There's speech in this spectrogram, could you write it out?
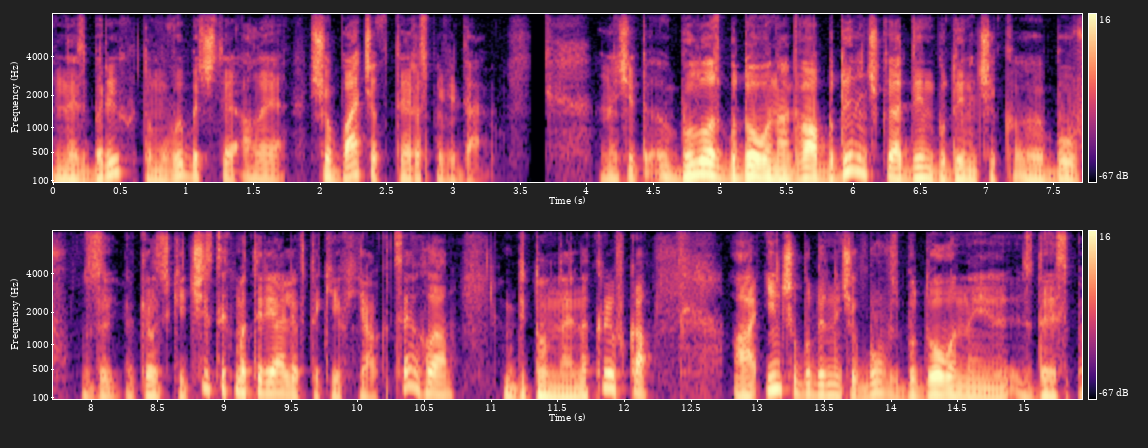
не зберіг, тому вибачте, але що бачив, те розповідаю. Значить, було збудовано два будиночки. Один будиночок е, був з якихось чистих матеріалів, таких як цегла, бетонна накривка, а інший будиночок був збудований з ДСП.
